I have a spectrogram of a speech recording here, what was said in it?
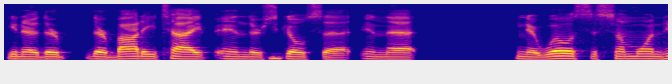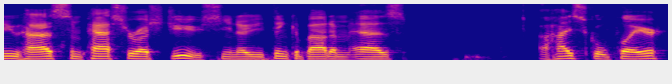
you know their their body type and their mm. skill set in that you know Willis is someone who has some pass rush juice. You know, you think about him as a high school player,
